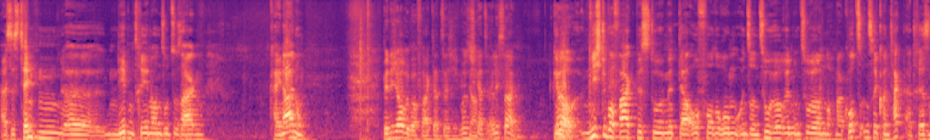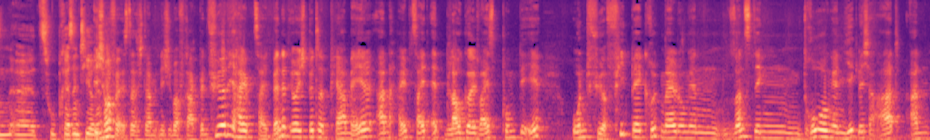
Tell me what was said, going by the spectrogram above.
Assistenten, äh, Nebentrainern sozusagen? Keine Ahnung. Bin ich auch überfragt tatsächlich, muss ja. ich ganz ehrlich sagen. Genau. genau. Nicht überfragt bist du mit der Aufforderung, unseren Zuhörerinnen und Zuhörern noch mal kurz unsere Kontaktadressen äh, zu präsentieren. Ich hoffe es, dass ich damit nicht überfragt bin. Für die Halbzeit wendet ihr euch bitte per Mail an halbzeit.blaugoldweiß.de und für Feedback, Rückmeldungen, sonstigen Drohungen jeglicher Art an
